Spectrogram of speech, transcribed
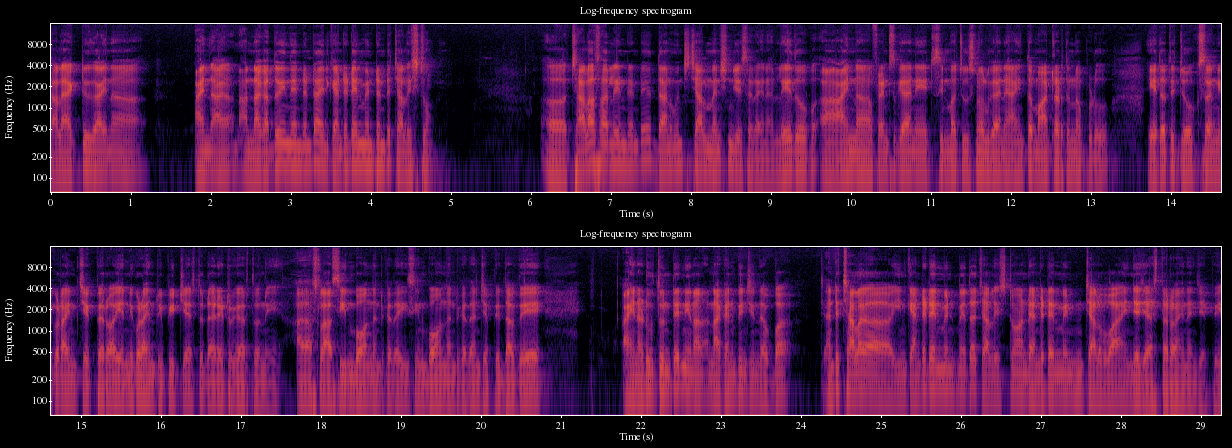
చాలా యాక్టివ్గా ఆయన ఆయన నాకు అర్థమైంది ఏంటంటే ఆయనకి ఎంటర్టైన్మెంట్ అంటే చాలా ఇష్టం. చాలాసార్లు ఏంటంటే దాని గురించి చాలా మెన్షన్ చేశారు ఆయన. లేదు ఆయన ఫ్రెండ్స్ కానీ సినిమా చూసిన వాళ్ళు కానీ ఆయనతో మాట్లాడుతున్నప్పుడు ఏదైతే జోక్స్ అన్నీ కూడా ఆయనకి చెప్పారో అవన్నీ కూడా ఆయన రిపీట్ చేస్తూ డైరెక్టర్ గారితో అసలు ఆ సీన్ బాగుందంట కదా ఈ సీన్ బాగుందంట కదా అని చెప్పి ద వే ఆయన అడుగుతుంటే నేను నాకు అనిపించింది అబ్బా! అంటే చాలా ఈయనకి ఎంటర్టైన్మెంట్ మీద చాలా ఇష్టం అండ్ ఎంటర్టైన్మెంట్ని చాలా బాగా ఎంజాయ్ చేస్తారు ఆయన అని చెప్పి.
